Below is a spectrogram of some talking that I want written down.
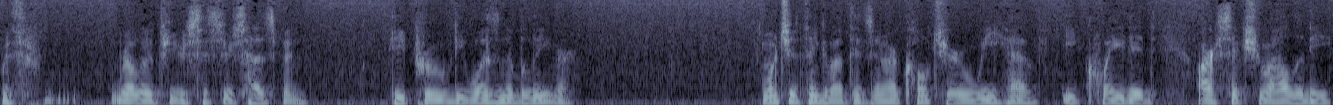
With relative to your sister's husband, he proved he wasn't a believer. I want you to think about this. In our culture, we have equated our sexuality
